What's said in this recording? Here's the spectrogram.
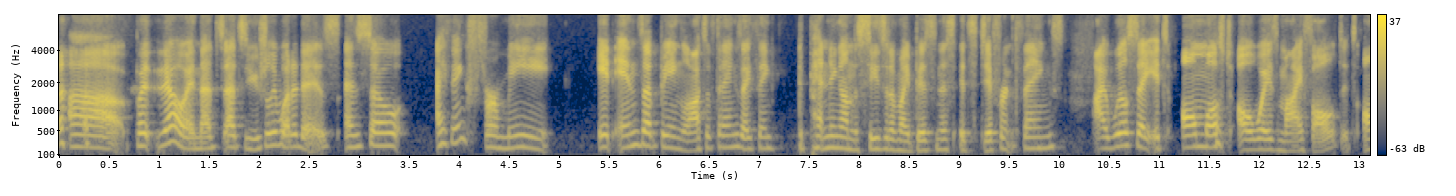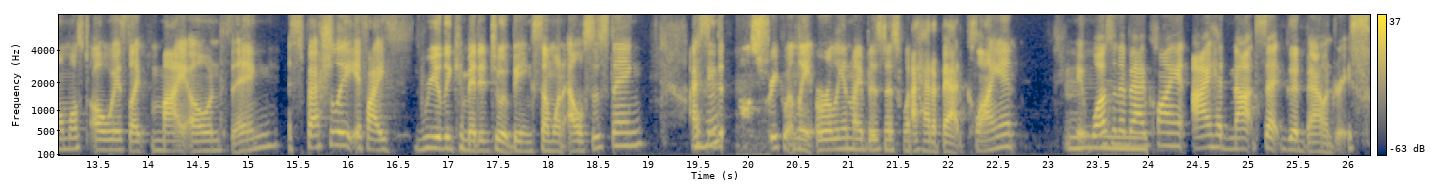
uh, but no, and that's that's usually what it is. And so I think for me, it ends up being lots of things. I think depending on the season of my business, it's different things. I will say it's almost always my fault. It's almost always like my own thing, especially if I really committed to it being someone else's thing. I see Mhm. this most frequently early in my business when I had a bad client. It wasn't a Mm, bad client. I had not set good boundaries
